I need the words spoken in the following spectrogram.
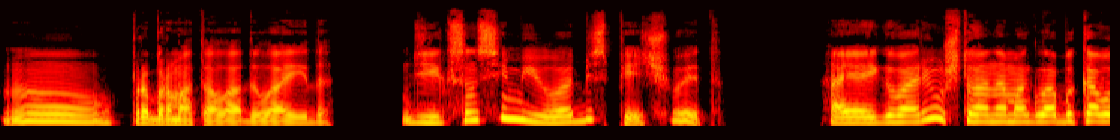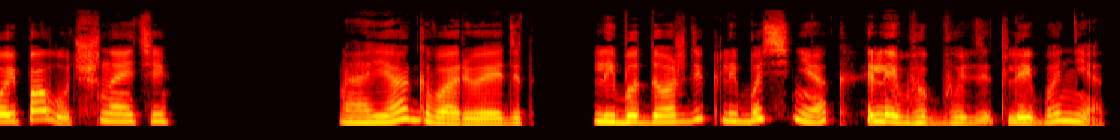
«Ну», — пробормотала Аделаида, — «Диксон семью обеспечивает. А я и говорю, что она могла бы кого и получше найти». «А я говорю, Эдит, либо дождик, либо снег, либо будет, либо нет.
